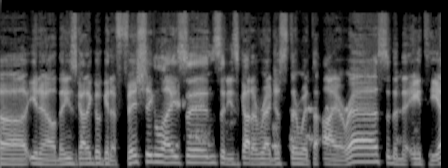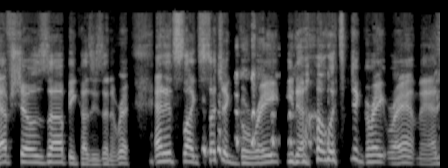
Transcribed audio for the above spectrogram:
uh, you know, then he's got to go get a fishing license and he's got to register with the IRS and then the ATF shows up because he's in a ri- and it's like such a great, you know, it's such a great rant, man.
